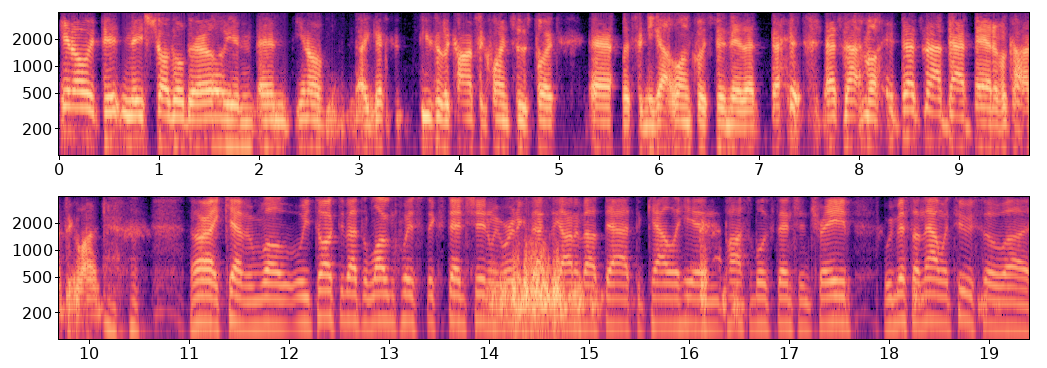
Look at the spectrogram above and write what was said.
you know, it didn't. They struggled early, and and you know, I guess these are the consequences. But uh, listen, you got Lundqvist in there. That, that that's not that's not that bad of a consequence. All right, Kevin. Well, we talked about the Lundqvist extension. We weren't exactly on about that. The Callahan possible extension trade. We missed on that one too. So uh,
